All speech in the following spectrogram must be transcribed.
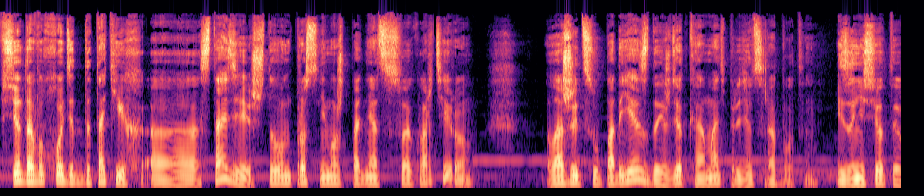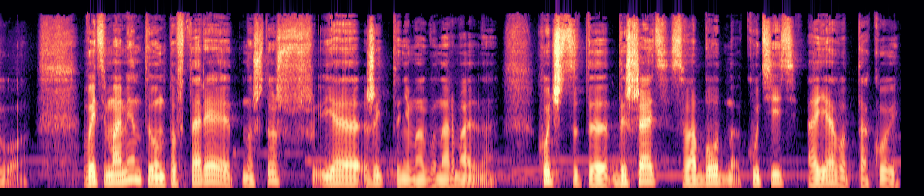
Все доходит до таких э, стадий, что он просто не может подняться в свою квартиру, ложится у подъезда и ждет, когда мать придет с работы и занесет его. В эти моменты он повторяет, ну что ж, я жить-то не могу нормально. Хочется-то дышать свободно, кутить, а я вот такой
